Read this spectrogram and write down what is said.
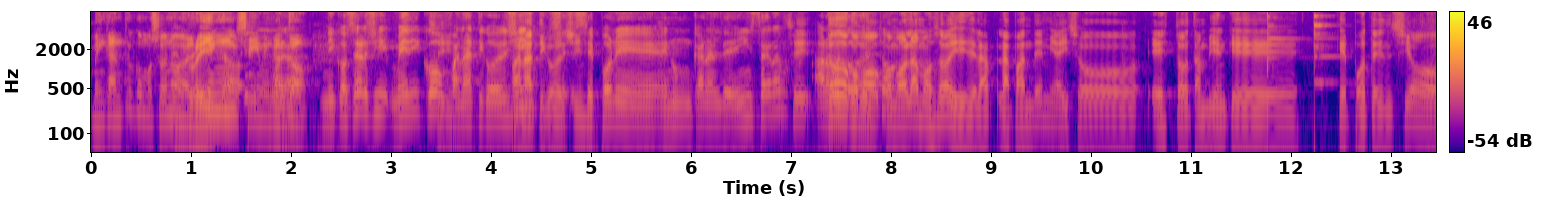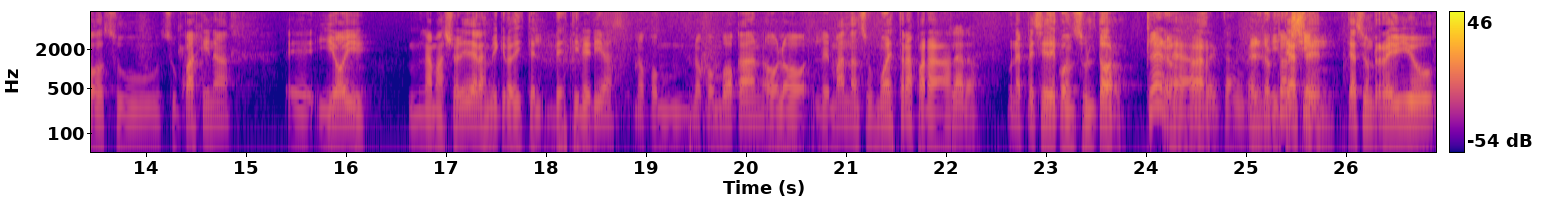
me encantó cómo sonó El ting, Sí, me encantó. Bueno, Nico Sergi, médico, Sí. fanático del gin. Fanático del se, gin. se pone en un canal de Instagram. Sí, arma todo, como, esto. como hablamos hoy, de la, la pandemia hizo esto también que, que potenció su, su página eh, y hoy la mayoría de las microdestilerías lo, con- lo convocan o lo, le mandan sus muestras para Claro. Una especie de consultor. Claro, Eh, a ver, exactamente. El y doctor te hace, Gin. te hace un review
